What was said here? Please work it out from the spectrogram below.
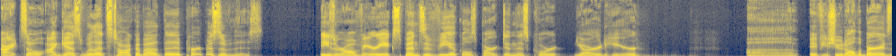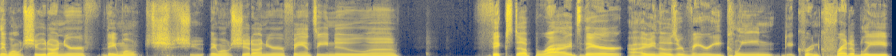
All right, so I guess well, let's talk about the purpose of this. These are all very expensive vehicles parked in this courtyard here. Uh, if you shoot all the birds, they won't shoot on your. They won't sh- shoot. They won't shit on your fancy new uh, fixed up rides. There, I mean, those are very clean, incredibly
